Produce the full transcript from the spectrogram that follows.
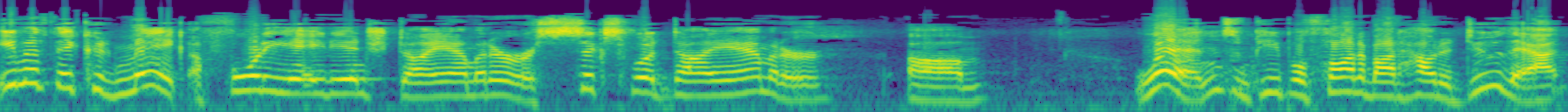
even if they could make a 48 inch diameter or 6 foot diameter um, lens, and people thought about how to do that,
